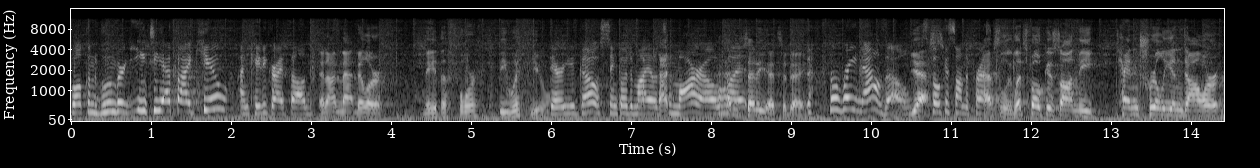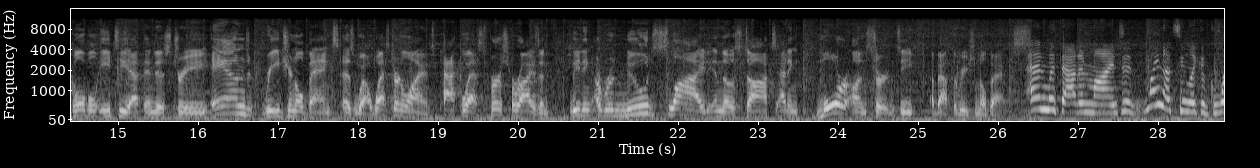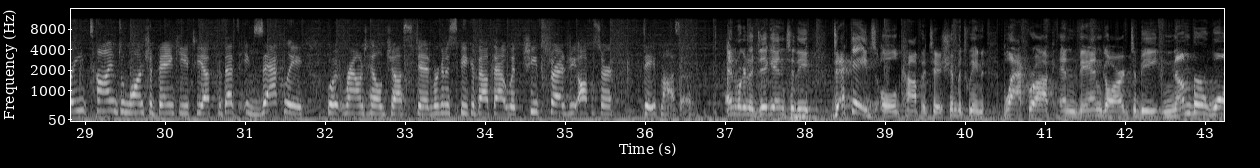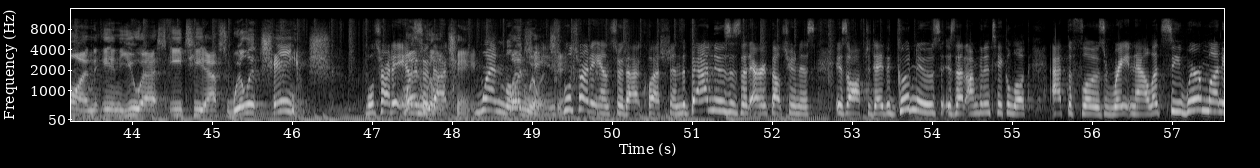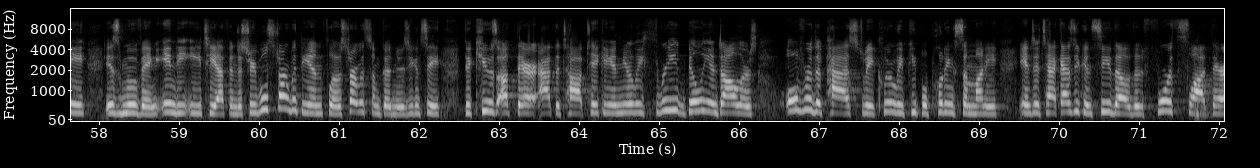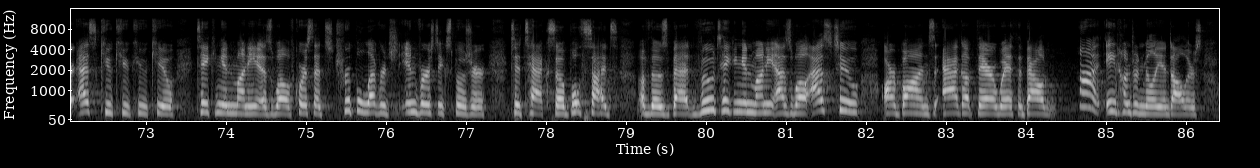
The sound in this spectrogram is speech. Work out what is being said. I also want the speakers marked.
Speaker 1: Welcome to Bloomberg ETF IQ. I'm Katie Greifeld.
Speaker 2: And I'm Matt Miller. May the 4th be with you.
Speaker 1: There you go. Cinco de Mayo tomorrow.
Speaker 2: I haven't said it yet today.
Speaker 1: For right now, though,
Speaker 2: yes.
Speaker 1: let's focus on the present.
Speaker 2: Absolutely. Let's focus on the $10 trillion global ETF industry and regional banks as well. Western Alliance, PacWest, First Horizon leading a renewed slide in those stocks, adding more uncertainty about the regional banks.
Speaker 1: And with that in mind, it might not seem like a great time to launch a bank ETF, but that's exactly what Roundhill just did. We're going to speak about that with Chief Strategy Officer Dave Mazza.
Speaker 2: And we're going to dig into the decades old competition between BlackRock and Vanguard to be number one in U.S. ETFs. Will it change?
Speaker 1: We'll try to answer
Speaker 2: when will
Speaker 1: that.
Speaker 2: It change?
Speaker 1: When, will,
Speaker 2: when
Speaker 1: it
Speaker 2: will
Speaker 1: change?
Speaker 2: it change?
Speaker 1: We'll try to answer that question. The bad news is that Eric Balchunas is off today. The good news is that I'm going to take a look at the flows right now. Let's see where money is moving in the ETF industry. We'll start with the inflows, start with some good news. You can see the queues up there at the top, taking in nearly $3 billion over the past week. Clearly, people putting some money into tech. As you can see, though, the fourth slot there, SQQQ, taking in money as well. Of course, that's triple leveraged inverse exposure to tech. So both sides of those bet. VU taking in money as well as to our bonds. AG up there with about uh, $800 million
